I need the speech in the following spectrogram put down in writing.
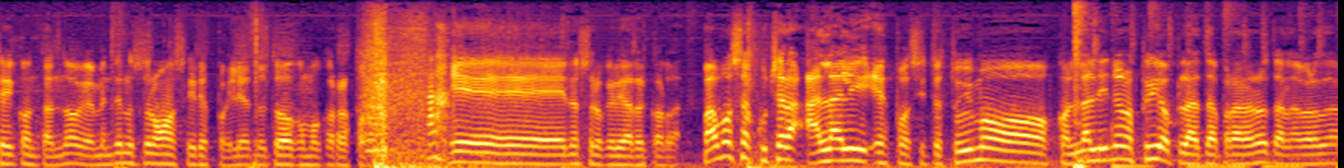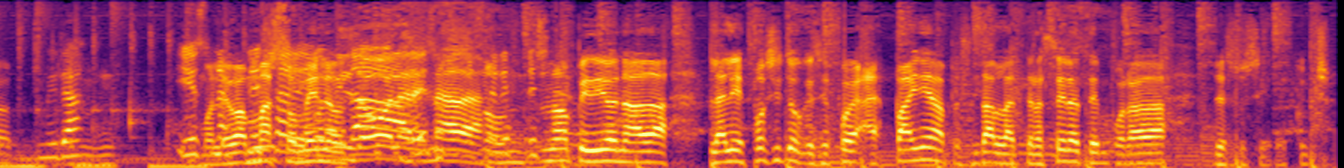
seguir contando, obviamente nosotros vamos a seguir spoileando todo como corresponde. Eh, no se lo quería recordar. Vamos a escuchar a Lali Espósito. Estuvimos con Lali, no nos pidió plata para la nota, la verdad. Mirá. Mm, Y Como le va más o menos. dólares, nada. No, no pidió nada. Lali Espósito que se fue a España a presentar la tercera temporada de su serie. Escucha.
